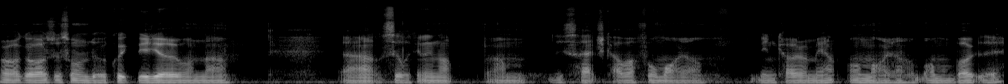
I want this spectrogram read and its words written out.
Alright guys, just want to do a quick video on uh, uh, siliconing up um, this hatch cover for my um, Minn Kota mount on my uh, on my boat there.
